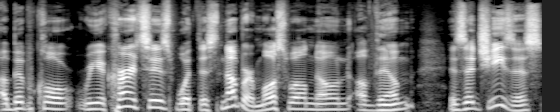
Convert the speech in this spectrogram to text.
of biblical reoccurrences with this number. Most well known of them is that Jesus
